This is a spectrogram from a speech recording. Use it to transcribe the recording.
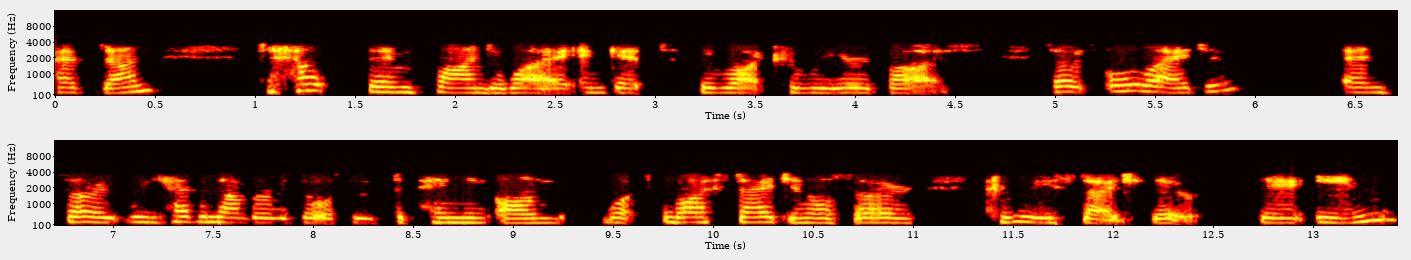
have done, to help them find a way and get the right career advice. So it's all ages. And so we have a number of resources depending on what life stage and also career stage they're, they're in,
